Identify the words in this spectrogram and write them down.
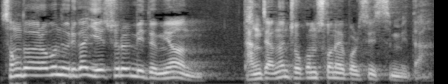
성도 여러분, 우리가 예수를 믿으면 당장은 조금 손해볼 수 있습니다.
